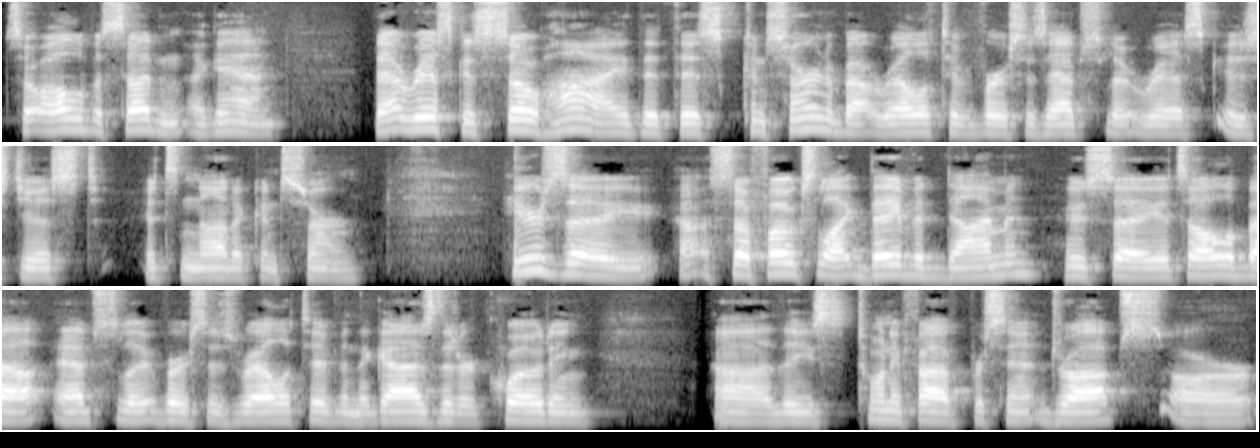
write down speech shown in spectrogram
So all of a sudden, again, that risk is so high that this concern about relative versus absolute risk is just, it's not a concern. Here's a, uh, so folks like David Diamond who say it's all about absolute versus relative, and the guys that are quoting uh, these 25% drops are,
